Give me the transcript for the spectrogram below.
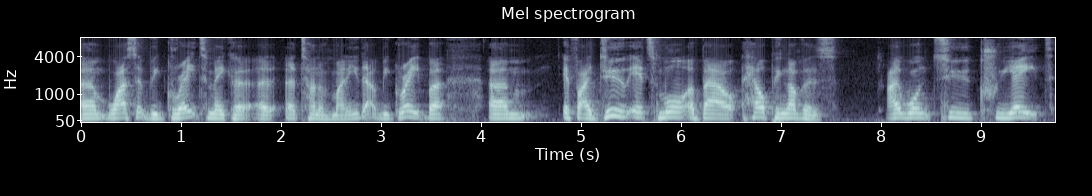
Um, whilst it would be great to make a, a, a, ton of money, that would be great. But um, if I do, it's more about helping others. I want to create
